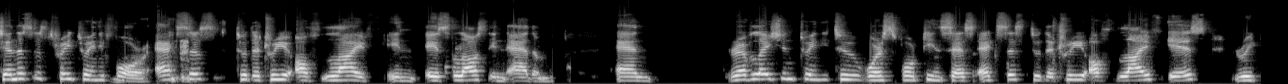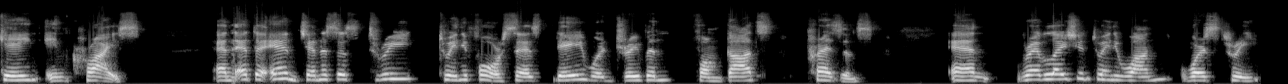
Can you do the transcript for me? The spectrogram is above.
Genesis 3:24 access to the tree of life in is lost in Adam and Revelation 22 verse 14 says access to the tree of life is regained in Christ and at the end, Genesis 3:24 says they were driven from God's presence. And Revelation 21, verse 3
